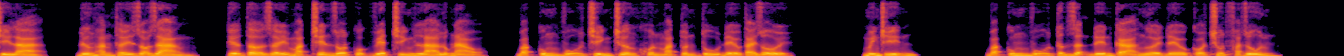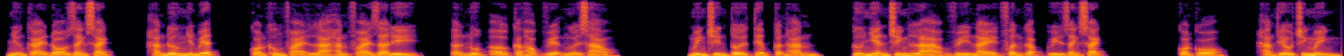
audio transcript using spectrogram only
Chỉ là, đương hắn thấy rõ ràng, kia tờ giấy mặt trên rốt cuộc viết chính là lúc nào, Bắc Cung Vũ chỉnh trương khuôn mặt tuấn tú đều tái rồi. Minh Chín Bắc Cung Vũ tức giận đến cả người đều có chút phát run. Những cái đó danh sách, hắn đương nhiên biết, còn không phải là hắn phái ra đi, ẩn nút ở các học viện người sao. Minh Chín tới tiếp cận hắn, cư nhiên chính là vì này phân gặp quỷ danh sách. Còn có, hắn thiếu chính mình,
